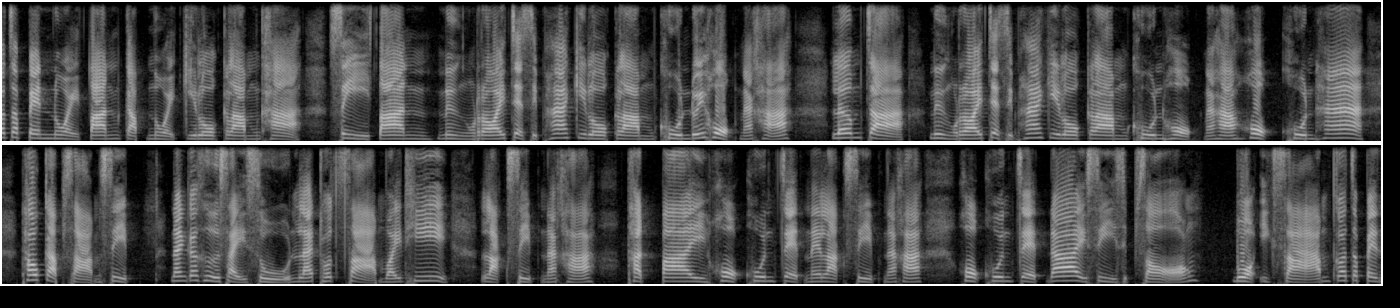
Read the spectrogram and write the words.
็จะเป็นหน่วยตันกับหน่วยกิโลกรัมค่ะ 4 ตัน 175 กิโลกรัม คูณด้วย 6 นะคะ เริ่มจาก 175 กิโลกรัม คูณ 6 นะคะ 6 คูณ 5 เท่ากับ 30นั่นก็คือใส่ 0 และทด 3 ไว้ที่หลัก 10 นะคะ ถัดไป6คูณ7ในหลัก 10 นะคะ6คูณ7ได้ 42 บวกอีก 3 ก็จะเป็น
